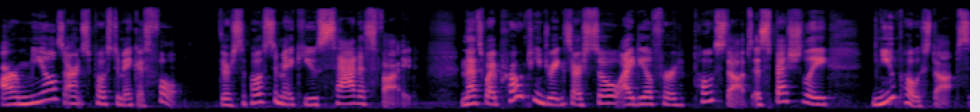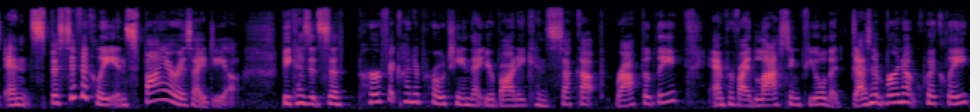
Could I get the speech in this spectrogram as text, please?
our meals aren't supposed to make us full. They're supposed to make you satisfied. And that's why protein drinks are so ideal for post ops, especially new post ops. And specifically, Inspire is ideal because it's the perfect kind of protein that your body can suck up rapidly and provide lasting fuel that doesn't burn out quickly,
